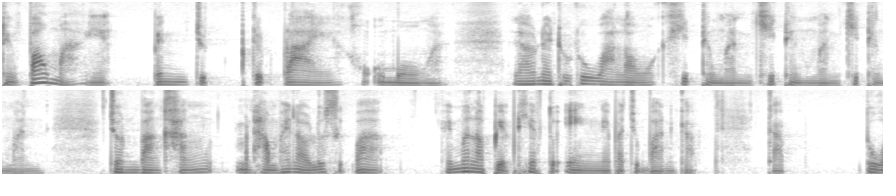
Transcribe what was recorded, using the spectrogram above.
ถึงเป้าหมายเนี่ยเป็นจุดจุดปลายของอุโมงค์อะแล้วในทุกๆวันเราคิดถึงมันคิดถึงมันคิดถึงมัน จนบางครั้งมันทำให้เรารู้สึกว่าเฮ้ยเมื่อเราเปรียบเทียบตัวเองในปัจจุบันกับกับตัว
